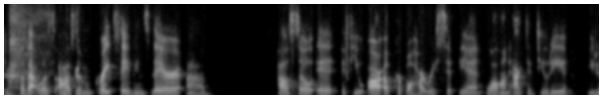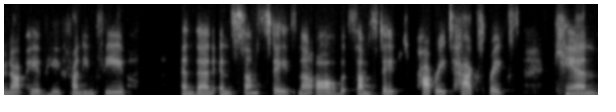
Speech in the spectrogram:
So that was awesome. Great savings there. Um, also, it, if you are a Purple Heart recipient while on active duty, you do not pay a VA funding fee. And then in some states, not all, but some states, property tax breaks can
